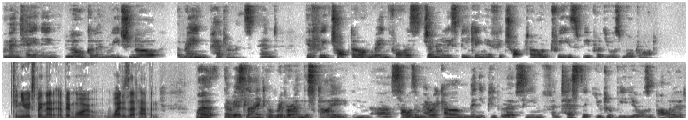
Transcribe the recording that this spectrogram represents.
maintaining local and regional rain patterns. And if we chop down rainforests, generally speaking, if we chop down trees, we produce more drought. Can you explain that a bit more? Why does that happen? Well, there is like a river in the sky in uh, South America. Many people have seen fantastic YouTube videos about it.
